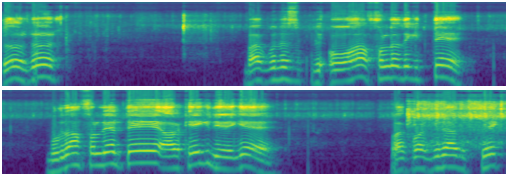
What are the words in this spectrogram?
Dur dur. Bak bu da zıplıyor. Oha fırladı gitti. Buradan fırlayan de arkaya gidiyor Ege. Bak bak bir daha düşecek.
